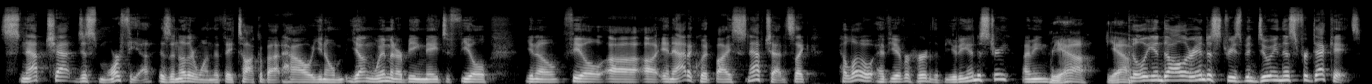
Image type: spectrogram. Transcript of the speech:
Snapchat dysmorphia is another one that they talk about how you know young women are being made to feel you know feel uh, uh, inadequate by Snapchat. It's like hello, have you ever heard of the beauty industry? I mean, yeah, yeah, billion dollar industry has been doing this for decades,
